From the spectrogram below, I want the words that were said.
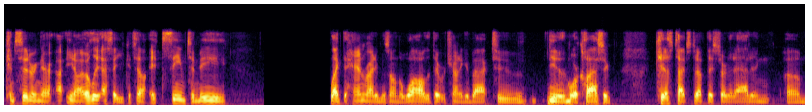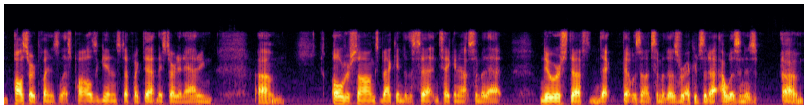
considering their, uh, you know, I say you could tell. It seemed to me like the handwriting was on the wall that they were trying to get back to, you know, the more classic Kiss type stuff. They started adding. Um, Paul started playing his Les Pauls again and stuff like that, and they started adding um, older songs back into the set and taking out some of that newer stuff that that was on some of those records that I, I wasn't as um,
